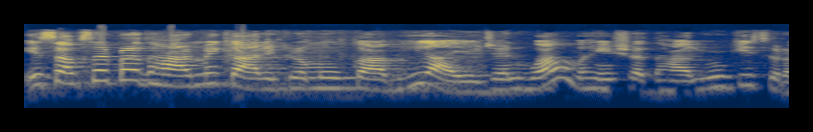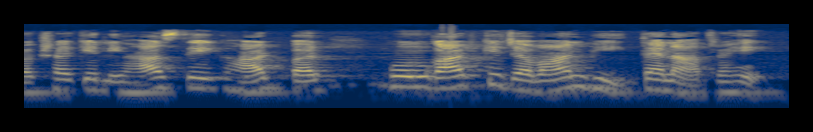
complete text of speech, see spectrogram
इस अवसर पर धार्मिक कार्यक्रमों का भी आयोजन हुआ। वहीं श्रद्धालुओं की सुरक्षा के लिहाज से घाट पर होमगार्ड के जवान भी तैनात रहे।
